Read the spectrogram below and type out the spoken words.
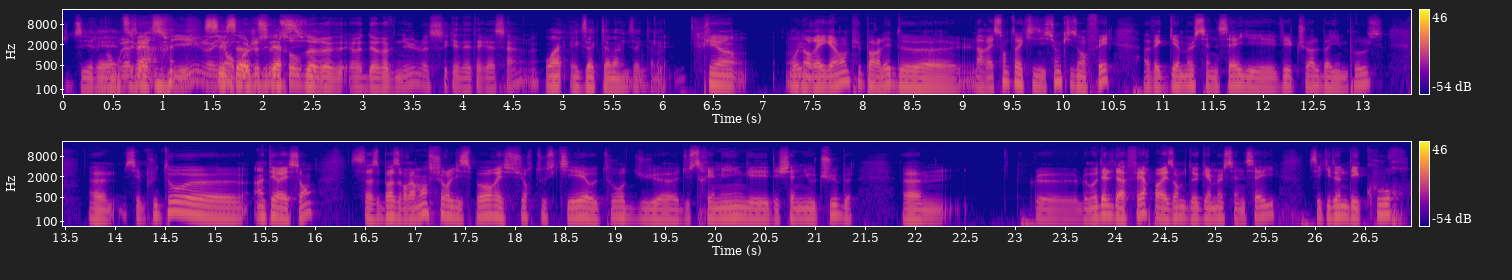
je dirais... Diversifiés. Ils n'ont pas juste une source de, de revenus. là. C'est ce qui est intéressant. Ouais, exactement, exactement. Puis euh, on Oui. aurait également pu parler de euh, la récente acquisition qu'ils ont fait avec Gamer Sensei et Virtual by Impulse. Euh, c'est plutôt euh, intéressant. Ça se base vraiment sur l'e-sport et sur tout ce qui est autour du, euh, du streaming et des chaînes YouTube. Euh, le, le modèle d'affaires, par exemple, de Gamer Sensei, c'est qu'ils donnent des cours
